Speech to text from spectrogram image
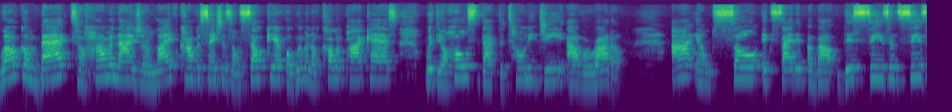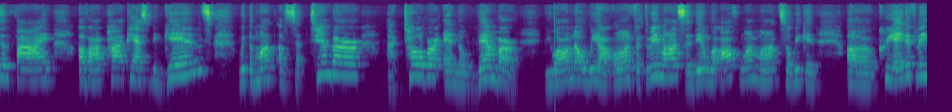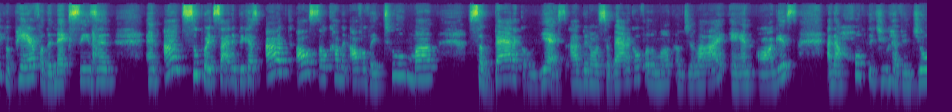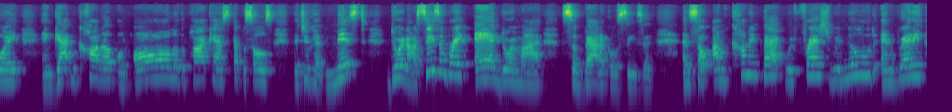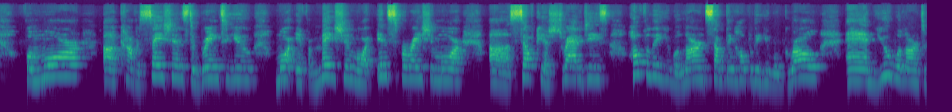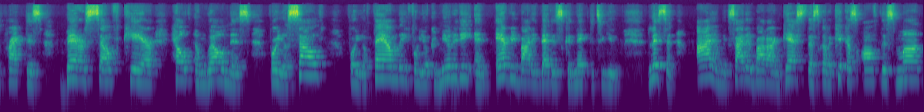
Welcome back to Harmonize Your Life Conversations on Self Care for Women of Color podcast with your host, Dr. Tony G. Alvarado. I am so excited about this season. Season five of our podcast begins with the month of September, October, and November. You all know we are on for three months and then we're off one month so we can uh, creatively prepare for the next season. And I'm super excited because I'm also coming off of a two month sabbatical. Yes, I've been on sabbatical for the month of July and August. And I hope that you have enjoyed and gotten caught up on all of the podcast episodes that you have missed during our season break and during my sabbatical season. And so I'm coming back refreshed, renewed, and ready for more uh, conversations to bring to you more information, more inspiration, more uh, self care strategies. Hopefully, you will learn something. Hopefully, you will grow and you will learn to practice better self care, health, and wellness for yourself for your family, for your community, and everybody that is connected to you. Listen, I am excited about our guest that's going to kick us off this month.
